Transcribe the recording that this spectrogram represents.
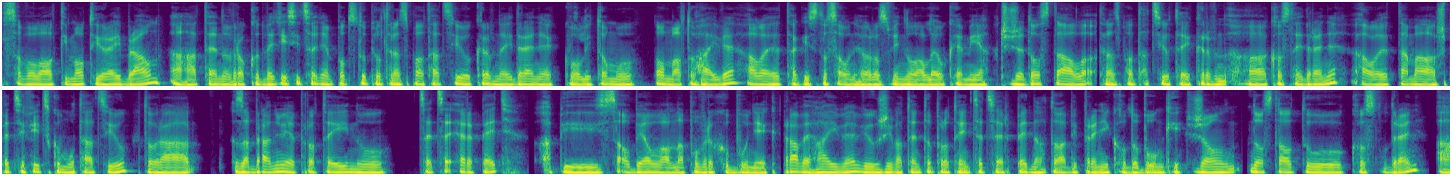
sa volal Timothy Ray Brown a ten v roku 2007 podstúpil transplantáciu krvnej drene kvôli tomu, on mal to HIV, ale takisto sa u neho rozvinula leukémia. Čiže dostal transplantáciu tej krv kostnej drene, ale tam mal špecifickú mutáciu, ktorá zabraňuje proteínu CCR5, aby sa objavoval na povrchu buniek. Práve HIV využíva tento proteín CCR5 na to, aby prenikol do bunky. Čiže on dostal tú kostnú dreň a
